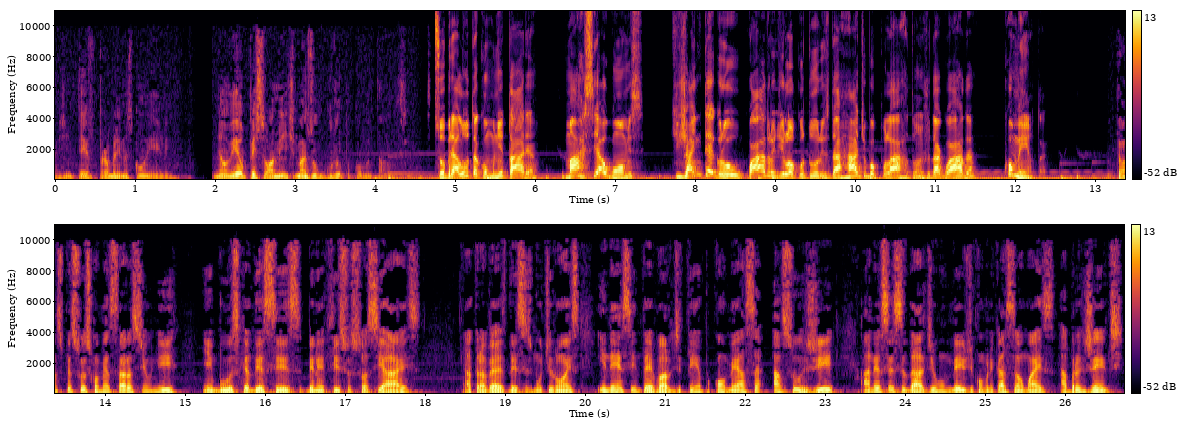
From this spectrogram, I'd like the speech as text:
A gente teve problemas com ele. Não eu pessoalmente, mas o grupo como tal. Assim. Sobre a luta comunitária, Marcial Gomes que já integrou o quadro de locutores da Rádio Popular do Anjo da Guarda, comenta. Então as pessoas começaram a se unir em busca desses benefícios sociais através desses mutirões e nesse intervalo de tempo começa a surgir a necessidade de um meio de comunicação mais abrangente.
